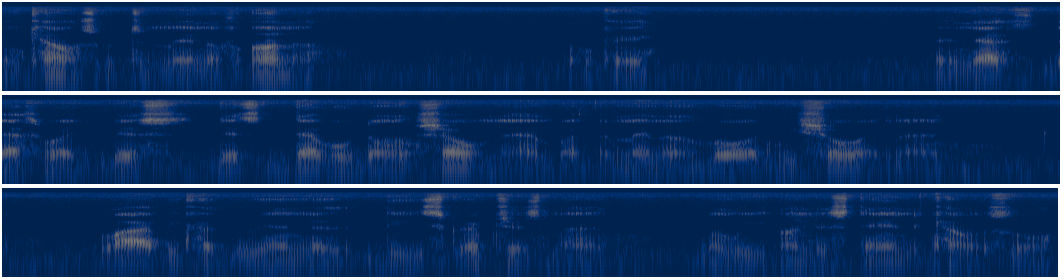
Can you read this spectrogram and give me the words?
and counsel to men of honor. Okay. And that's that's what this this devil don't show, man. But the men of the Lord, we show it, man. Why? Because we're in the, these scriptures, man. When we understand the counsel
